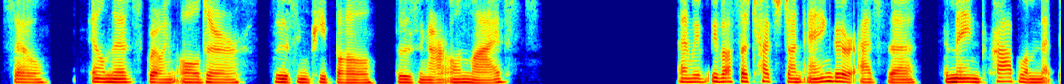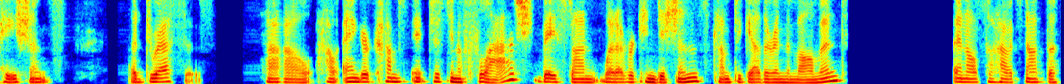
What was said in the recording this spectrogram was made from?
So illness, growing older, losing people, losing our own lives. And we've, we've also touched on anger as the, the main problem that patience addresses. How, how anger comes just in a flash based on whatever conditions come together in the moment. And also how it's not the,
